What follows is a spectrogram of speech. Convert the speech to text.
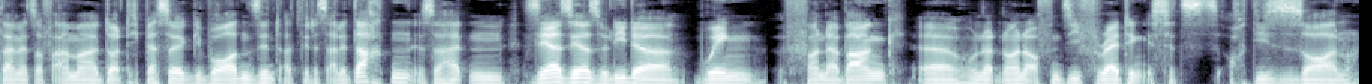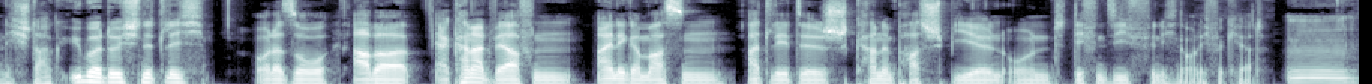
dann jetzt auf einmal deutlich besser geworden sind, als wir das alle dachten, ist er halt ein sehr, sehr solider Wing von der Bank. Äh, 109er Offensivrating ist jetzt auch diese Saison noch nicht stark überdurchschnittlich oder so, aber er kann halt werfen, einigermaßen athletisch, kann im Pass spielen und defensiv finde ich ihn auch nicht verkehrt. Mm,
